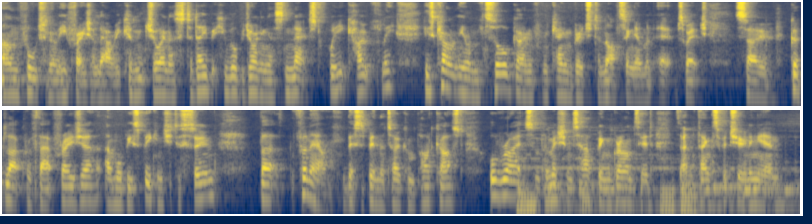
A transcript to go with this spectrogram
Unfortunately, Fraser Lowry couldn't join us today, but he will be joining us next week, hopefully. He's currently on tour going from Cambridge to Nottingham and Ipswich, so good luck with that, Fraser, and we'll be speaking to you soon. But for now, this has been the Token Podcast. All rights and permissions have been granted, and thanks for tuning in.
